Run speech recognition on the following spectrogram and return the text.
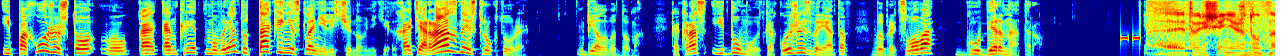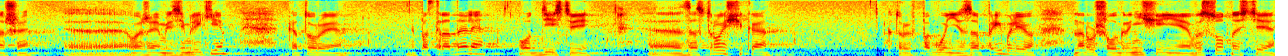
И похоже, что к конкретному варианту так и не склонились чиновники, хотя разные структуры Белого дома как раз и думают, какой же из вариантов выбрать слово губернатору. Этого решения ждут наши э, уважаемые земляки, которые пострадали от действий э, застройщика, который в погоне за прибылью нарушил ограничения высотности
